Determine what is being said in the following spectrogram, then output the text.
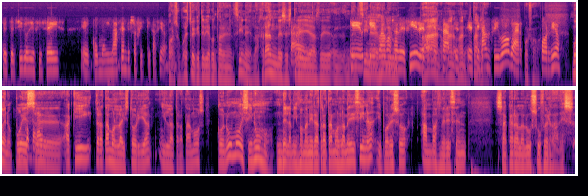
desde el siglo XVI eh, como imagen de sofisticación. Por supuesto, y que te voy a contar en el cine, las grandes estrellas de, del ¿Qué, cine ¿qué vamos a decir? este Humphrey Bogart, por favor. Por Dios. Bueno, pues eh, aquí tratamos la historia y la tratamos con humo y sin humo. De la misma manera tratamos la medicina y por eso ambas merecen sacar a la luz sus verdades.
